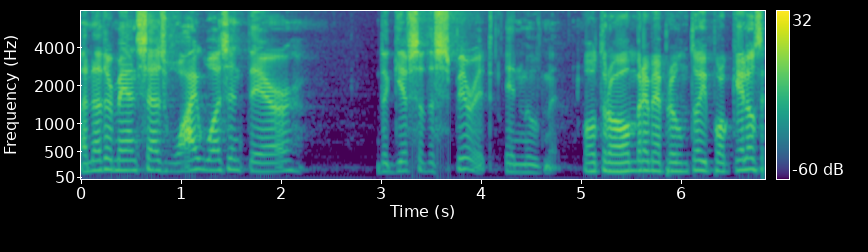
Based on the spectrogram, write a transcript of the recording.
Another man says, Why wasn't there the gifts of the Spirit in movement? Otro hombre me preguntó, ¿y por qué los,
